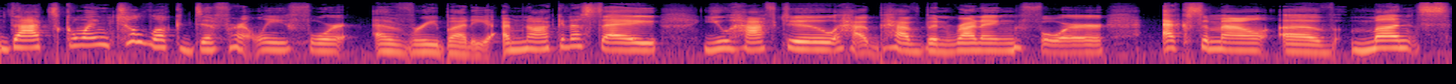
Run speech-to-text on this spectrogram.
that's going to look differently for everybody. I'm not going to say you have to have, have been running for X amount of months,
